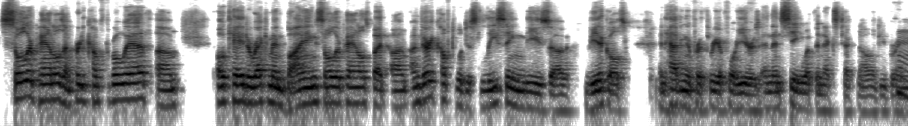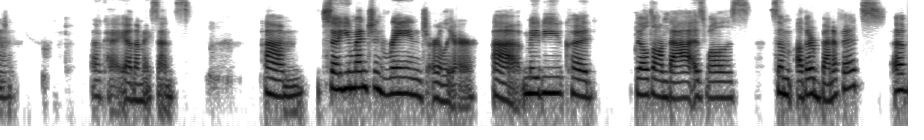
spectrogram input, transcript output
solar panels I'm pretty comfortable with. Um, okay to recommend buying solar panels, but um, I'm very comfortable just leasing these uh, vehicles and having them for three or four years and then seeing what the next technology brings. Hmm. Okay, yeah, that makes sense. Um, so you mentioned range earlier. Uh, maybe you could build on that as well as some other benefits of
